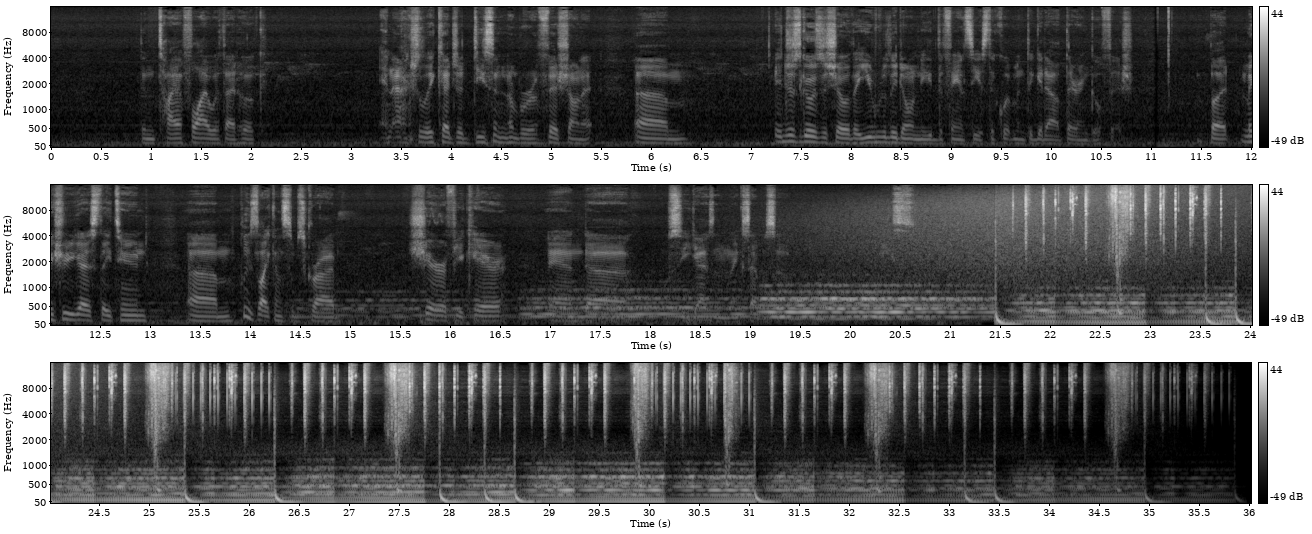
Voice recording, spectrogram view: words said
then tie a fly with that hook, and actually catch a decent number of fish on it. Um, it just goes to show that you really don't need the fanciest equipment to get out there and go fish. But make sure you guys stay tuned. Um, please like and subscribe. Share if you care. And uh, we'll see you guys in the next episode. Peace.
